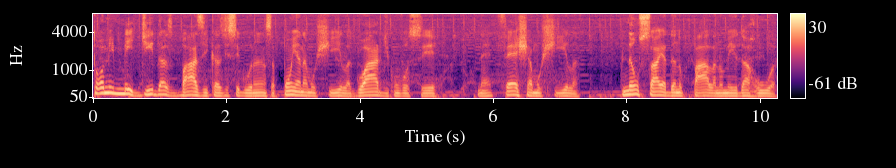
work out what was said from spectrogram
Tome medidas básicas de segurança, ponha na mochila, guarde com você, né? Feche a mochila. Não saia dando pala no meio da rua.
